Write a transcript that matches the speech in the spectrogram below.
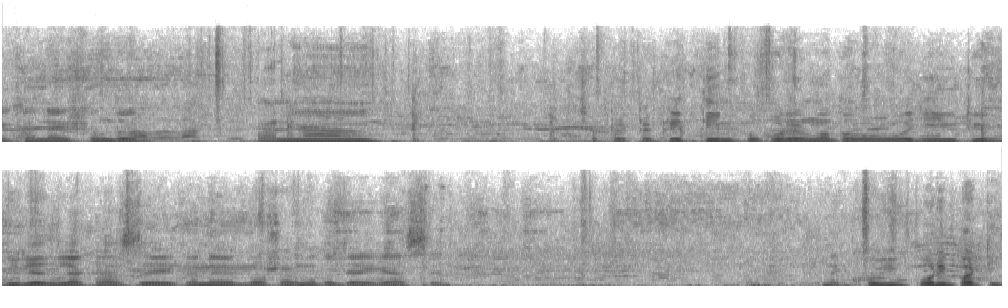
এখানে সুন্দর পানি, ছোট্ট একটা কৃত্রিম পুকুরের মতো, ওই যে ইউটিউব ভিলেজ লেখা আছে, এখানে বসার মতো জায়গা আছে। মানে খুবই পরিপাটি।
